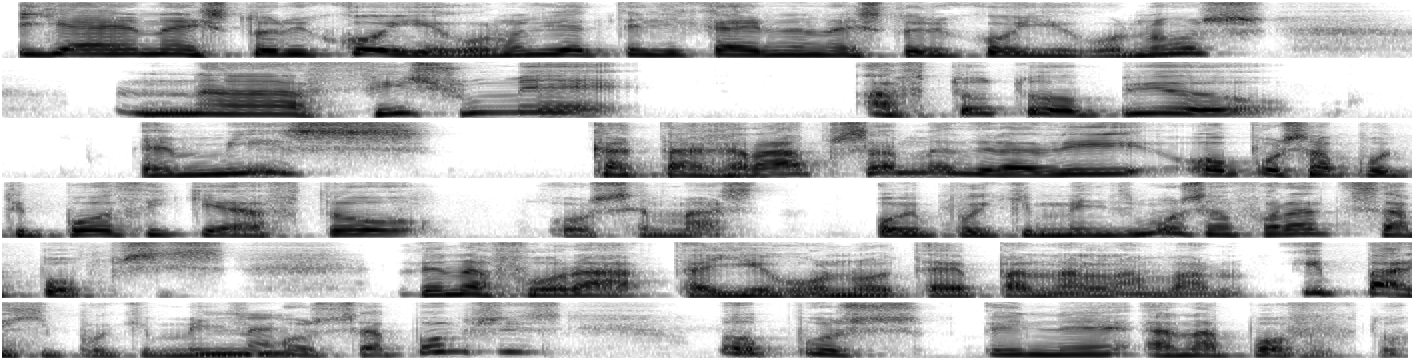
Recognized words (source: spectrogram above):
για ένα ιστορικό γεγονός, γιατί τελικά είναι ένα ιστορικό γεγονός, να αφήσουμε αυτό το οποίο εμείς καταγράψαμε, δηλαδή όπως αποτυπώθηκε αυτό ως εμάς. Ο υποκειμενισμός αφορά τις απόψεις. Δεν αφορά τα γεγονότα, επαναλαμβάνω. Υπάρχει υποκειμενισμός ναι. στις απόψεις όπως είναι αναπόφευκτο.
